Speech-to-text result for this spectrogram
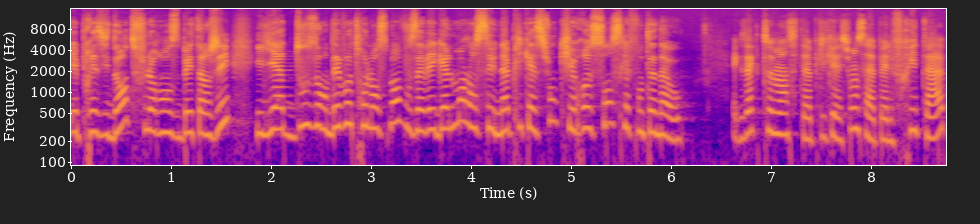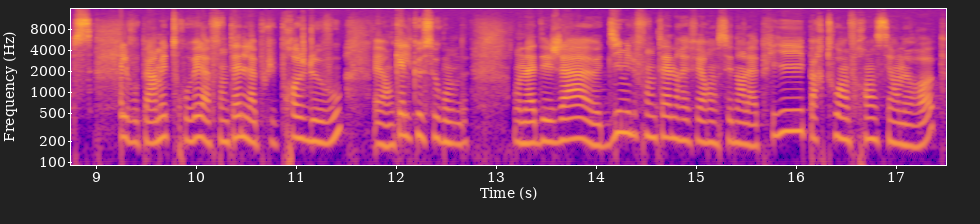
et présidente Florence Bétinger. Il y a 12 ans, dès votre lancement, vous avez également lancé une application qui recense les fontaines à eau. Exactement, cette application s'appelle FreeTaps. Elle vous permet de trouver la fontaine la plus proche de vous euh, en quelques secondes. On a déjà euh, 10 000 fontaines référencées dans l'appli, partout en France et en Europe.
